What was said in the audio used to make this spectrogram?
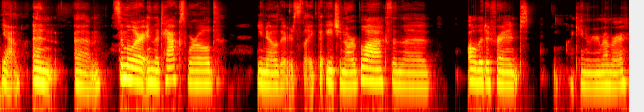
Yeah. And um, similar in the tax world, you know, there's like the H&R blocks and the all the different I can't even remember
